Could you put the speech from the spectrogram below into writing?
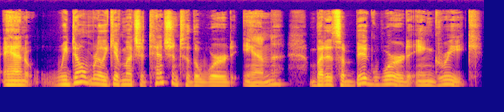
And we don't really give much attention to the word in, but it's a big word in Greek.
